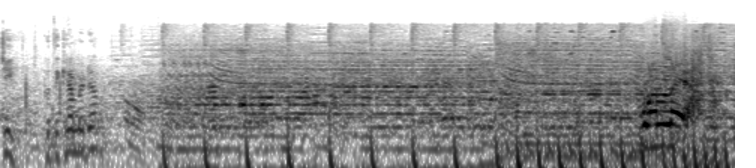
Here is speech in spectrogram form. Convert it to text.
G, put the camera down. One left.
